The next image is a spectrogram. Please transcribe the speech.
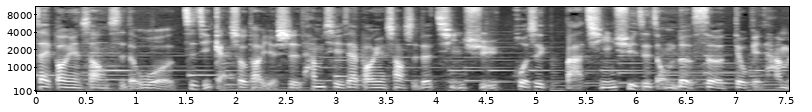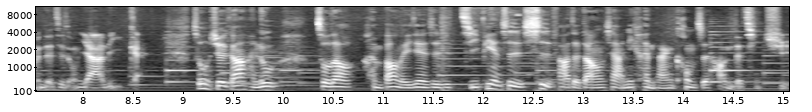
在抱怨上司的，我自己感受到也是，他们其实，在抱怨上司的情绪，或是把情绪这种垃圾丢给他们的这种压力感。所以我觉得刚刚韩露做到很棒的一件事是，即便是事发的当下，你很难控制好你的情绪，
